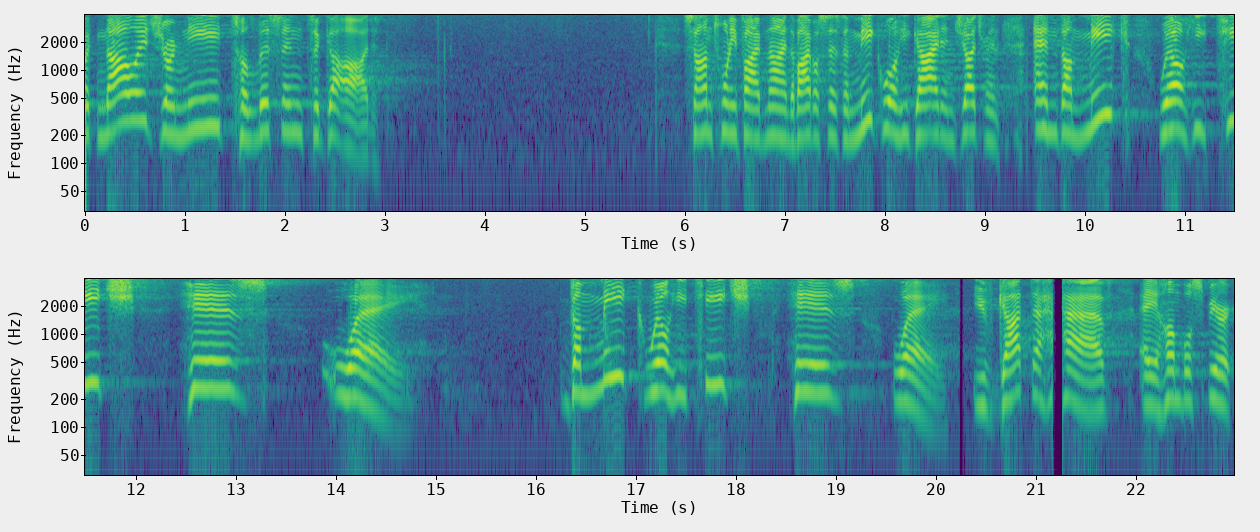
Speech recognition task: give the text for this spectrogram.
acknowledge your need to listen to God. Psalm 25, 9, the Bible says, The meek will he guide in judgment, and the meek will he teach his way. The meek will he teach his way. You've got to have a humble spirit.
